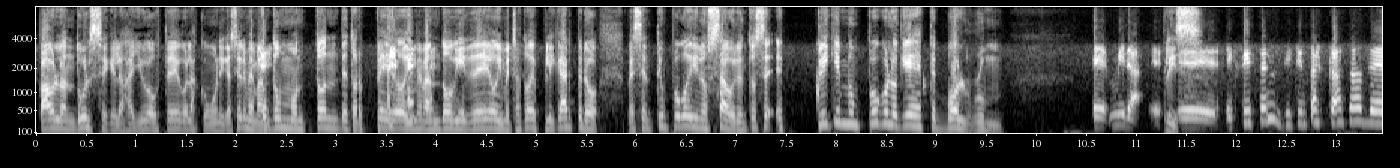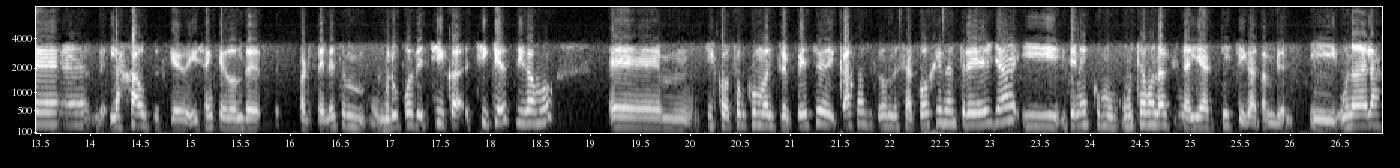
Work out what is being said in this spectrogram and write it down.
Pablo Andulce, que las ayuda a ustedes con las comunicaciones. Me mandó un montón de torpedos y me mandó videos y me trató de explicar, pero me sentí un poco dinosaurio. Entonces, explíquenme un poco lo que es este ballroom. Eh, mira, eh, eh, existen distintas casas de, de las houses que dicen que donde pertenecen grupos de chicas, chiques, digamos, eh, que son como entre de casas donde se acogen entre ellas y, y tienen como mucha buena finalidad artística también. Y una de las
